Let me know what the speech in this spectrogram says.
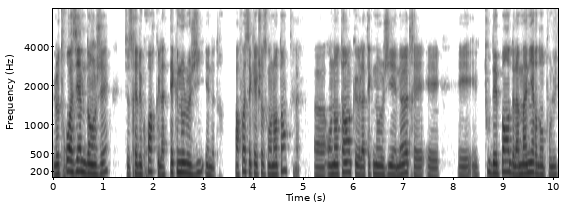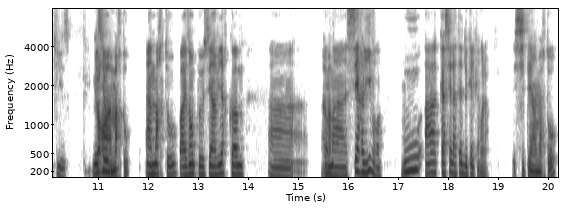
Le 3e danger, ce serait de croire que la technologie est neutre. Parfois, c'est quelque chose qu'on entend, Ouais. on entend que la technologie est neutre et et et tout dépend de la manière dont on l'utilise. Mais Genre un au marteau. un marteau, par exemple, peut servir comme un Un comme mar un serre-livre Mmh. ou à casser la tête de quelqu'un. Voilà et si tu es un marteau?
